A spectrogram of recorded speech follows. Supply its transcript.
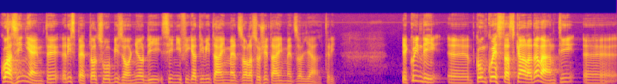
quasi niente rispetto al suo bisogno di significatività in mezzo alla società e in mezzo agli altri. E quindi eh, con questa scala davanti eh,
